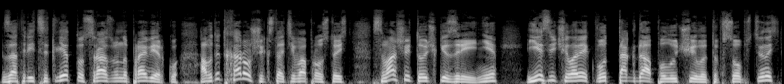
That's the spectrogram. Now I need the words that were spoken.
за 30 лет, то сразу на проверку. А вот это хороший, кстати, вопрос. То есть, с вашей точки зрения, если человек вот тогда получил это в собственность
